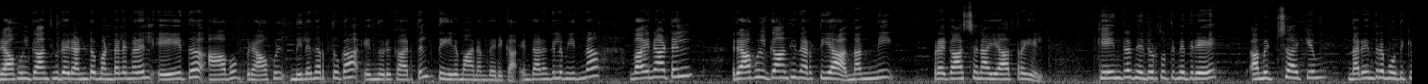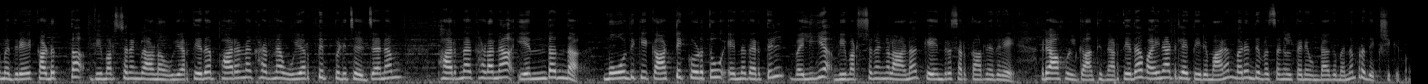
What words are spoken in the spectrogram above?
രാഹുൽ ഗാന്ധിയുടെ രണ്ട് മണ്ഡലങ്ങളിൽ ഏത് ആവും രാഹുൽ നിലനിർത്തുക എന്നൊരു കാര്യത്തിൽ തീരുമാനം വരിക. എന്താണെങ്കിലും ഇന്ന് വയനാട്ടിൽ രാഹുൽ ഗാന്ധി നടത്തിയ നന്ദി പ്രകാശന യാത്രയിൽ കേന്ദ്ര നേതൃത്വത്തിനെതിരെ അമിത്ഷായ്ക്കും നരേന്ദ്രമോദിക്കുമെതിരെ കടുത്ത വിമർശനങ്ങളാണ് ഉയർത്തിയത്. ഭരണഘടന ഉയർത്തിപ്പിടിച്ച് ജനം ഭരണഘടന എന്തെന്ന് മോദിക്ക് കാട്ടിക്കൊടുത്തു എന്ന തരത്തിൽ വലിയ വിമർശനങ്ങളാണ് കേന്ദ്ര സർക്കാരിനെതിരെ രാഹുൽ ഗാന്ധി നടത്തിയത്. വയനാട്ടിലെ തീരുമാനം വരും ദിവസങ്ങളിൽ തന്നെ ഉണ്ടാകുമെന്നും പ്രതീക്ഷിക്കുന്നു.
